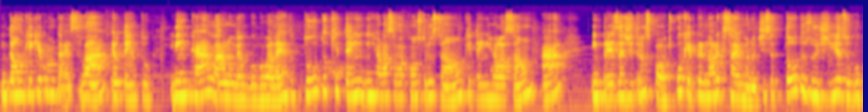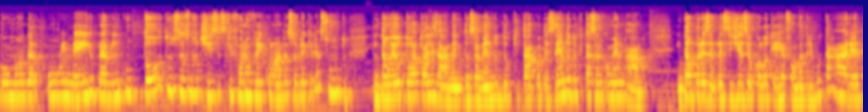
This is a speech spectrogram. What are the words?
Então, o que que acontece? Lá eu tento linkar lá no meu Google Alerta tudo que tem em relação à construção, que tem em relação a empresas de transporte. Porque na hora que sai uma notícia, todos os dias o Google manda um e-mail para mim com todas as notícias que foram veiculadas sobre aquele assunto. Então eu estou atualizada, estou sabendo do que está acontecendo, do que está sendo comentado. Então, por exemplo, esses dias eu coloquei reforma tributária,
